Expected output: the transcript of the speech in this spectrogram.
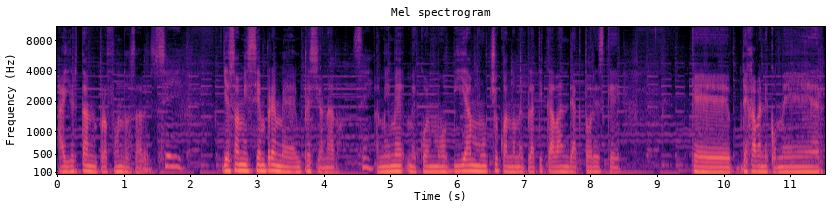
a ir tan profundo, ¿sabes? Sí, Y eso a mí siempre me ha impresionado. sí. A mí me, me conmovía mucho cuando me platicaban de actores que que dejaban de comer,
